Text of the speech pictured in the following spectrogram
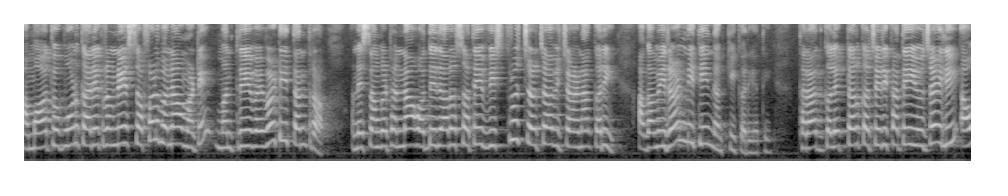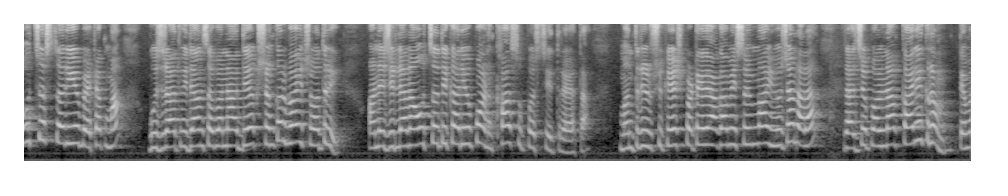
આ મહત્વપૂર્ણ કાર્યક્રમને સફળ બનાવવા માટે મંત્રીએ વહીવટી તંત્ર અને સંગઠનના હોદ્દેદારો સાથે વિસ્તૃત ચર્ચા વિચારણા કરી આગામી રણનીતિ નક્કી કરી હતી. થરાદ કલેક્ટર કચેરી ખાતે યોજાયેલી આ ઉચ્ચ સ્તરીય બેઠકમાં ગુજરાત વિધાનસભાના અધ્યક્ષ શંકરભાઈ ચૌધરી અને જિલ્લાના ઉચ્ચ અધિકારીઓ પણ ખાસ ઉપસ્થિત રહ્યા હતા. મંત્રી ઋષિકેશ પટેલે આગામી સમયમાં યોજાનારા રાજ્યપાલના કાર્યક્રમ તેમજ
